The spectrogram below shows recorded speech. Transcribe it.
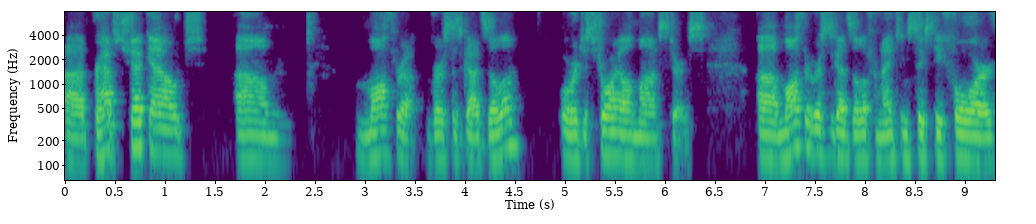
Uh, perhaps check out um, Mothra versus Godzilla or Destroy All Monsters. Uh, Mothra versus Godzilla from 1964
